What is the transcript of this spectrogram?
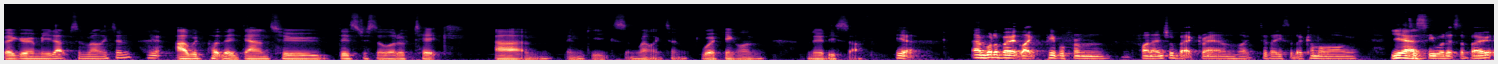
bigger meetups in Wellington. Yeah. I would put that down to there's just a lot of tech um, and geeks in Wellington working on nerdy stuff. Yeah. And what about like people from financial background? Like, do they sort of come along Yeah, to see what it's about?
